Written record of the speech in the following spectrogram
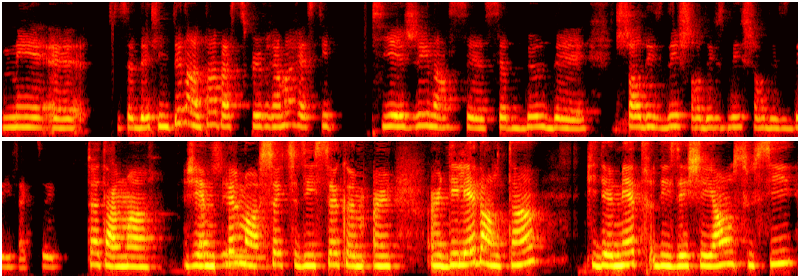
Mais euh, c'est ça, d'être limité dans le temps parce que tu peux vraiment rester piégé dans cette bulle de je sors des idées, je sors des idées, je sors des idées. Fait Totalement. J'aime tellement ça que tu dis ça comme un, un délai dans le temps puis de mettre des échéances aussi,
